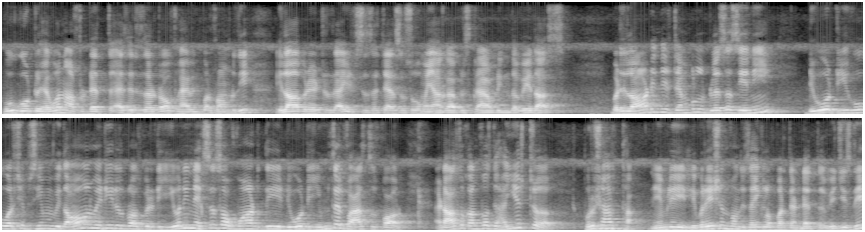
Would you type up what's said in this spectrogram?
who go to heaven after death as a result of having performed the elaborate rites such as Somayaga prescribed in the Vedas. But the Lord in the temple blesses any devotee who worships him with all material prosperity, even in excess of what the devotee himself asks for, and also confers the highest Purushartha, namely liberation from the cycle of birth and death, which is the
